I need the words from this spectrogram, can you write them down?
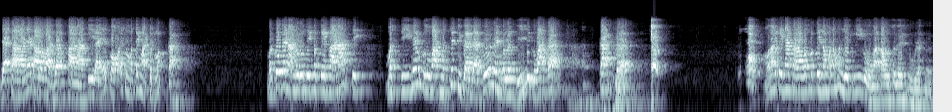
Tidak salahnya kalau wajib Hanafi lainnya pokoknya sementing madep Mekah. Mereka kan nuruti fakir fanatik. Mesti ini luas masjid juga nggak boleh melebihi luas Ka'bah. Mulai kayaknya kalau fakir teman-teman juga gitu nggak tahu sulit bulat nih.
